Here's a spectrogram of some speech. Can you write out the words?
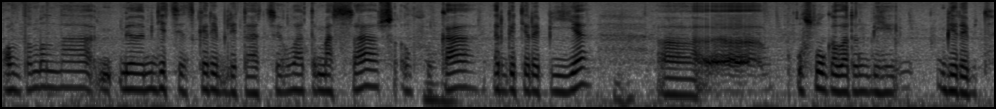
Онтон болна м- медицинская реабилитация. Улаты массаж, ЛФК, эрготерапия а, услугаларын бе- беребит.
